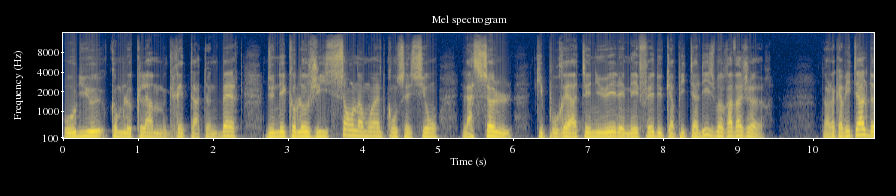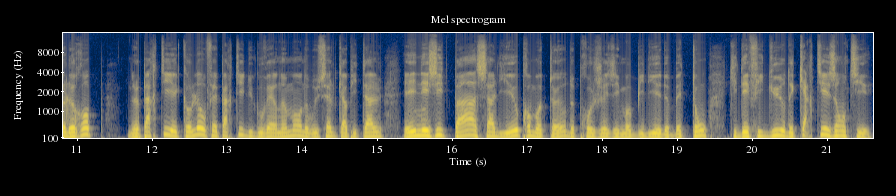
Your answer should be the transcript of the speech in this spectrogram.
au lieu, comme le clame Greta Thunberg, d'une écologie sans la moindre concession, la seule qui pourrait atténuer les méfaits du capitalisme ravageur? Dans la capitale de l'Europe, le parti écolo fait partie du gouvernement de Bruxelles-Capitale et n'hésite pas à s'allier aux promoteurs de projets immobiliers de béton qui défigurent des quartiers entiers.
